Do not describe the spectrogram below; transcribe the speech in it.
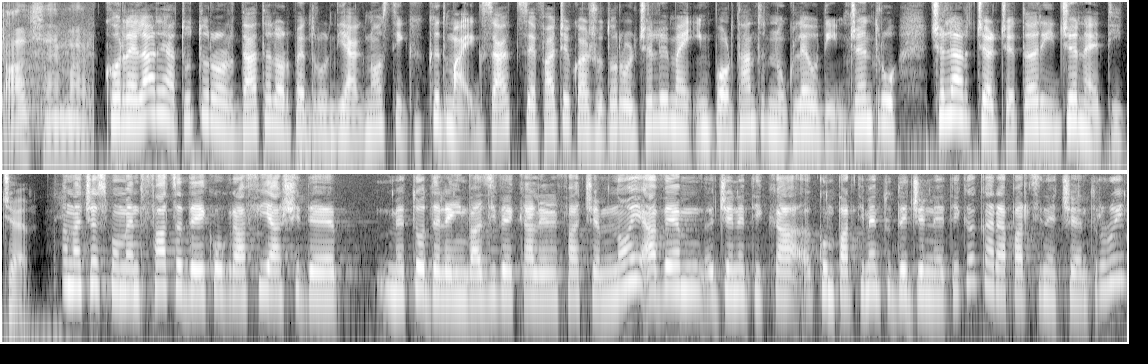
Alzheimer. Corelarea tuturor datelor pentru un diagnostic cât mai exact se face cu ajutorul celui mai important nucleu din centru, cel al cercetării genetice. În acest moment, față de ecografia și de metodele invazive care le facem noi. Avem genetica, compartimentul de genetică care aparține centrului,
